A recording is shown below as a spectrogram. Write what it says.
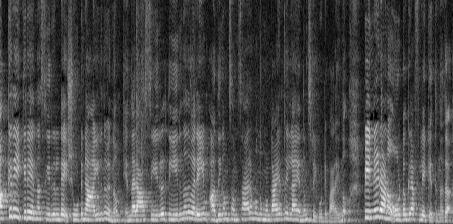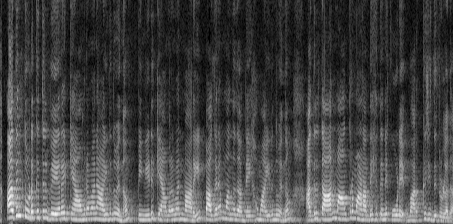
അക്കരെ ഇക്കരെ എന്ന സീരിയലിന്റെ ഷൂട്ടിനായിരുന്നുവെന്നും എന്നാൽ ആ സീരിയൽ തീരുന്നത് വരെയും അധികം സംസാരമൊന്നും ഉണ്ടായിരുന്നില്ല എന്നും ശ്രീകുട്ടി പറയുന്നു. പിന്നീടാണ് ഓട്ടോഗ്രാഫിലേക്ക് എത്തുന്നത്. അതിൽ തുടക്കത്തിൽ വേറെ ക്യാമറമാൻ ആയിരുന്നുവെന്നും പിന്നീട് ക്യാമറമാൻ മാറി പകരം വന്നത് അദ്ദേഹമായിരുന്നുവെന്നും അതിൽ താൻ മാത്രമാണ് അദ്ദേഹത്തിന്റെ കൂടെ വർക്ക് ചെയ്തിട്ടുള്ളത്.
